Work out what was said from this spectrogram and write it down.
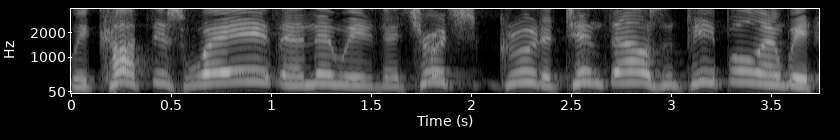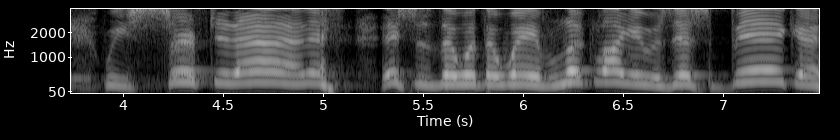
We caught this wave, and then we, the church grew to 10,000 people, and we, we surfed it out. And this is the, what the wave looked like. It was this big. Uh,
